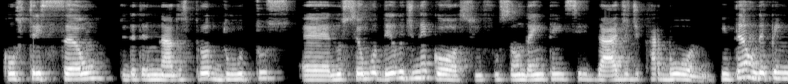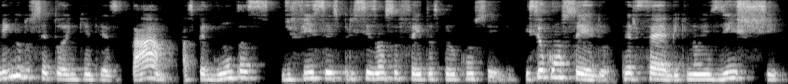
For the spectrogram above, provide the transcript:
constrição de determinados produtos é, no seu modelo de negócio, em função da intensidade de carbono. Então, dependendo do setor em que a empresa está, as perguntas difíceis precisam ser feitas pelo conselho. E se o conselho percebe que não existe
